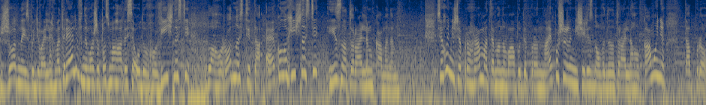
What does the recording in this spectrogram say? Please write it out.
Жодний із будівельних матеріалів не може позмагатися у довговічності, благородності та екологічності із натуральним каменем. Сьогоднішня програма тема нова буде про найпоширеніші різновиди натурального каменю та про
